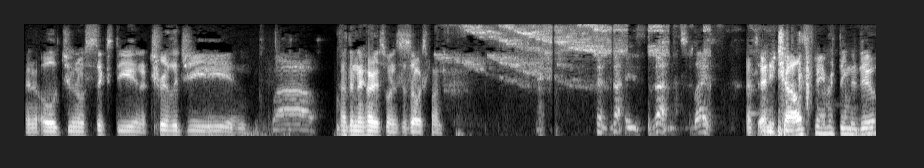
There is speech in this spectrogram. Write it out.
And an old Juno 60 and a trilogy. And Wow. nothing I heard this one. This is always fun. nice, nice, nice. That's any child's favorite thing to do.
